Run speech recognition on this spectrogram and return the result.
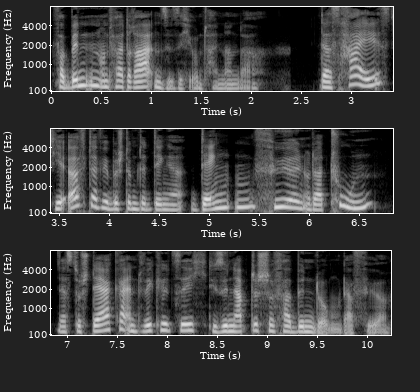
verbinden und verdrahten sie sich untereinander. Das heißt, je öfter wir bestimmte Dinge denken, fühlen oder tun, desto stärker entwickelt sich die synaptische Verbindung dafür.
